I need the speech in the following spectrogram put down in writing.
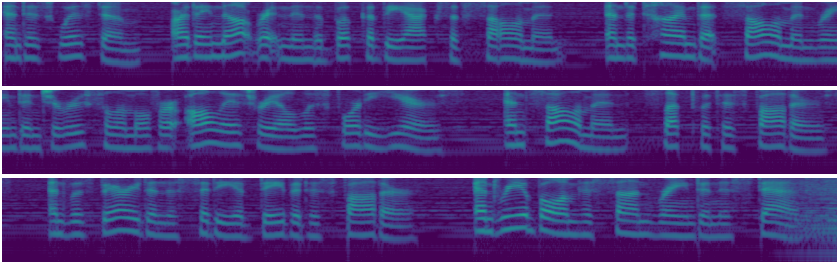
and his wisdom, are they not written in the book of the Acts of Solomon? And the time that Solomon reigned in Jerusalem over all Israel was forty years. And Solomon slept with his fathers, and was buried in the city of David his father. And Rehoboam his son reigned in his stead.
